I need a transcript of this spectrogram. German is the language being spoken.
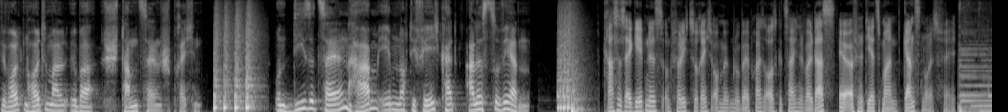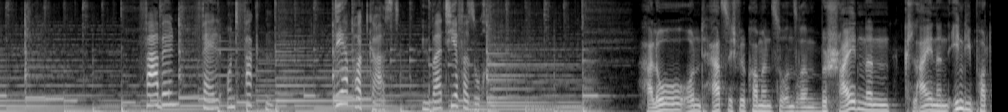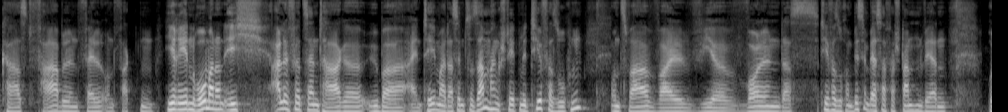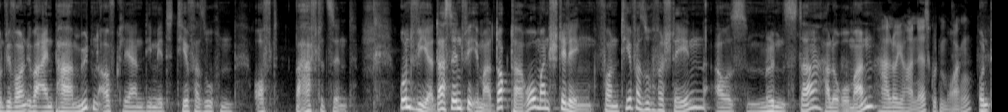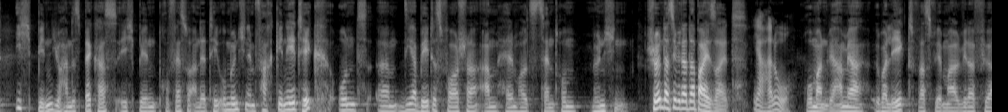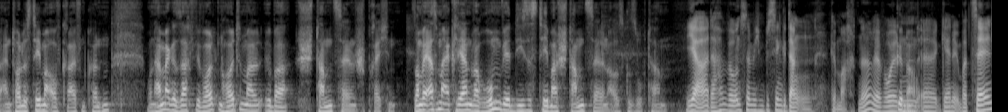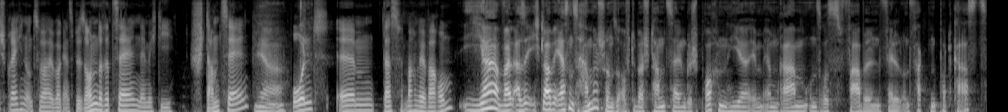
Wir wollten heute mal über Stammzellen sprechen. Und diese Zellen haben eben noch die Fähigkeit, alles zu werden. Krasses Ergebnis und völlig zu Recht auch mit dem Nobelpreis ausgezeichnet, weil das eröffnet jetzt mal ein ganz neues Feld. Fabeln, Fell und Fakten. Der Podcast über Tierversuche. Hallo und herzlich willkommen zu unserem bescheidenen kleinen Indie-Podcast Fabeln, Fell und Fakten. Hier reden Roman und ich alle 14 Tage über ein Thema, das im Zusammenhang steht mit Tierversuchen. Und zwar, weil wir wollen, dass Tierversuche ein bisschen besser verstanden werden. Und wir wollen über ein paar Mythen aufklären, die mit Tierversuchen oft behaftet sind. Und wir, das sind wie immer Dr. Roman Stilling von Tierversuche verstehen aus Münster. Hallo Roman. Hallo Johannes, guten Morgen. Und ich bin Johannes Beckers. Ich bin Professor an der TU München im Fach Genetik und ähm, Diabetesforscher am Helmholtz Zentrum München. Schön, dass ihr wieder dabei seid. Ja, hallo. Roman, wir haben ja überlegt, was wir mal wieder für ein tolles Thema aufgreifen könnten und haben ja gesagt, wir wollten heute mal über Stammzellen sprechen. Sollen wir erstmal erklären, warum wir dieses Thema Stammzellen ausgesucht haben? Ja, da haben wir uns nämlich ein bisschen Gedanken gemacht. Ne? Wir wollten genau. äh, gerne über Zellen sprechen und zwar über ganz besondere Zellen, nämlich die Stammzellen. Ja. Und ähm, das machen wir warum? Ja, weil, also ich glaube, erstens haben wir schon so oft über Stammzellen gesprochen hier im, im Rahmen unseres Fabeln, Fell und Fakten Podcasts.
